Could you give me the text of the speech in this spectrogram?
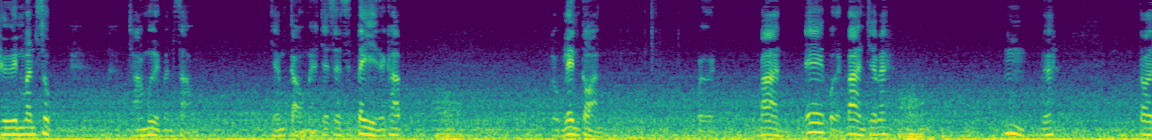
คืนวันศุกร์เช้ามืดวันเสาร์แชมป์เก่าแมนเชสเตอร์ซิตี้นะครับ ลงเล่นก่อน เปิดบ้าน เอ๊เปิดบ้านใช่ไหมอืมนะตอน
